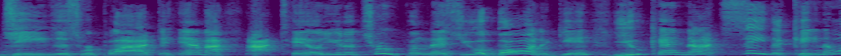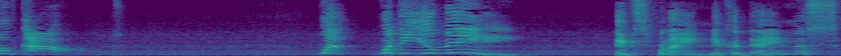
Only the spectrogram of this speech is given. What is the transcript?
Jesus replied to him, I, I tell you the truth, unless you are born again, you cannot see the kingdom of God. What, what do you mean? Explained Nicodemus.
